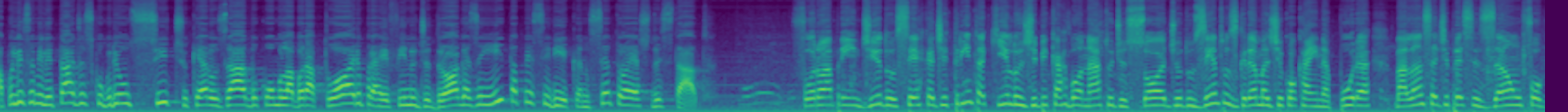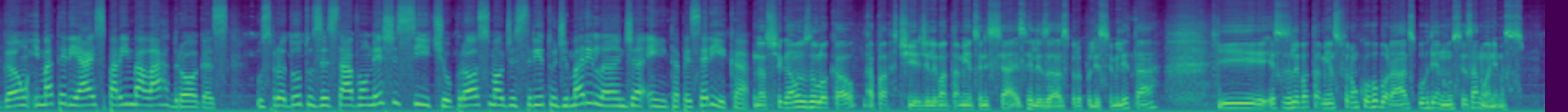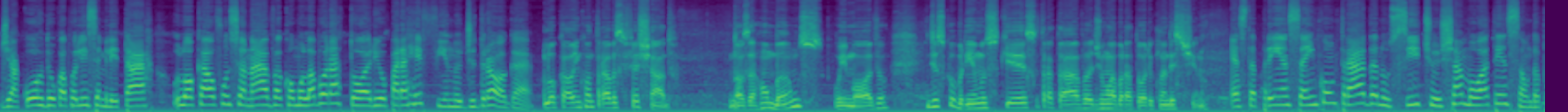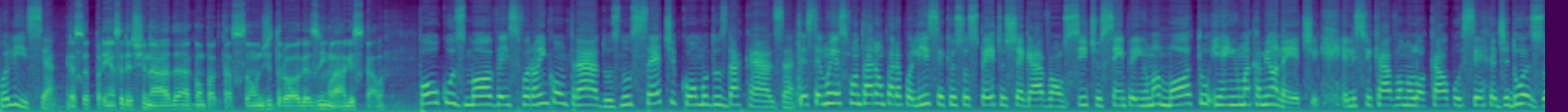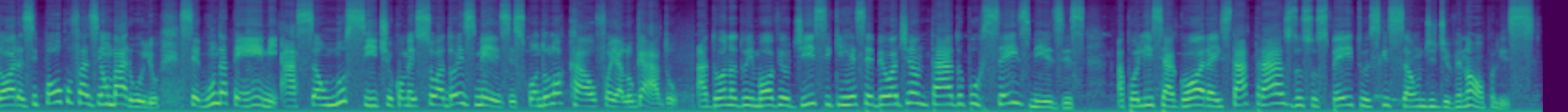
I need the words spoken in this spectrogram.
A Polícia Militar descobriu um sítio que era usado como laboratório para refino de drogas em Itapecerica, no centro-oeste do estado. Foram apreendidos cerca de 30 quilos de bicarbonato de sódio, 200 gramas de cocaína pura, balança de precisão, fogão e materiais para embalar drogas. Os produtos estavam neste sítio, próximo ao distrito de Marilândia, em Itapecerica. Nós chegamos no local a partir de levantamentos iniciais realizados pela Polícia Militar e esses levantamentos foram corroborados por denúncias anônimas. De acordo com a Polícia Militar, o local funcionava como laboratório para refino de droga. O local encontrava-se fechado. Nós arrombamos o imóvel e descobrimos que se tratava de um laboratório clandestino. Esta prensa encontrada no sítio chamou a atenção da polícia. Essa prensa é destinada à compactação de drogas em larga escala poucos móveis foram encontrados nos sete cômodos da casa. Testemunhas contaram para a polícia que os suspeitos chegavam ao sítio sempre em uma moto e em uma caminhonete. Eles ficavam no local por cerca de duas horas e pouco faziam barulho. Segundo a PM, a ação no sítio começou há dois meses, quando o local foi alugado. A dona do imóvel disse que recebeu adiantado por seis meses. A polícia agora está atrás dos suspeitos que são de Divinópolis.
